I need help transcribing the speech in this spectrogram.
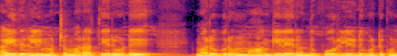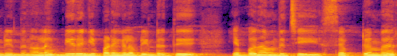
ஹைதர் அலி மற்றும் மராத்தியரோடு மறுபுறமும் ஆங்கிலேயர் வந்து போரில் ஈடுபட்டு கொண்டிருந்தனால பீரங்கி படைகள் அப்படின்றது எப்போ தான் வந்துச்சு? செப்டம்பர்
